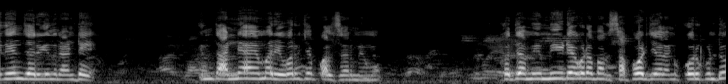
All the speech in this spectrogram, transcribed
ఇదేం జరిగింది అంటే ఇంత అన్యాయం మరి ఎవరికి చెప్పాలి సార్ మేము? కొద్దిగా మీ మీడియా కూడా మాకు సపోర్ట్ చేయాలని కోరుకుంటూ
